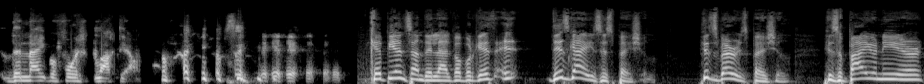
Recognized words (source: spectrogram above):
the night before lockdown. you know what I'm saying? ¿qué piensan del Alfa? Porque es, eh, this guy is special. He's very special. He's a pioneer.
